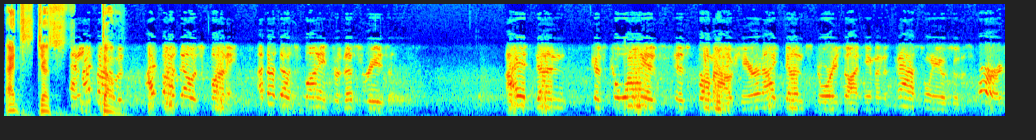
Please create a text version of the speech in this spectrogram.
That's just And I thought dumb. it was I thought that was funny. I thought that was funny for this reason. I had done because Kawhi is is from out here, and I'd done stories on him in the past when he was with the Spurs.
